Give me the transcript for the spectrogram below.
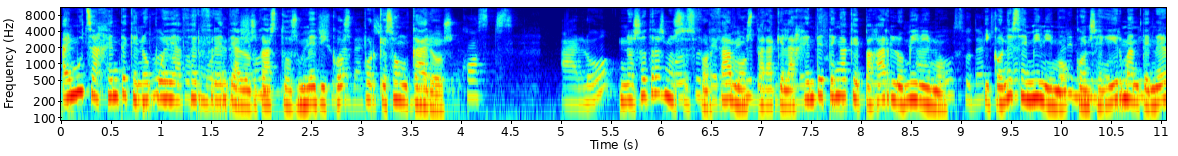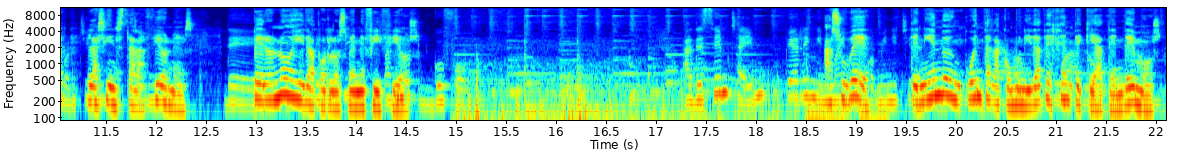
Hay mucha gente que no puede hacer frente a los gastos médicos porque son caros. Nosotras nos esforzamos para que la gente tenga que pagar lo mínimo y con ese mínimo conseguir mantener las instalaciones, pero no ir a por los beneficios. A su vez, teniendo en cuenta la comunidad de gente que atendemos,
